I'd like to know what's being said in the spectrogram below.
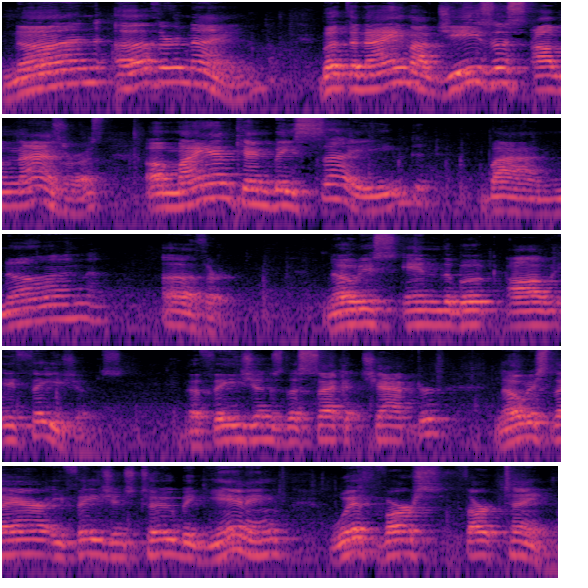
None other name but the name of Jesus of Nazareth. A man can be saved by none other. Notice in the book of Ephesians, Ephesians, the second chapter. Notice there, Ephesians 2, beginning with verse 13.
